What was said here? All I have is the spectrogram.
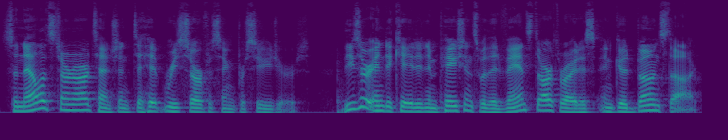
so now let's turn our attention to hip resurfacing procedures. These are indicated in patients with advanced arthritis and good bone stock.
